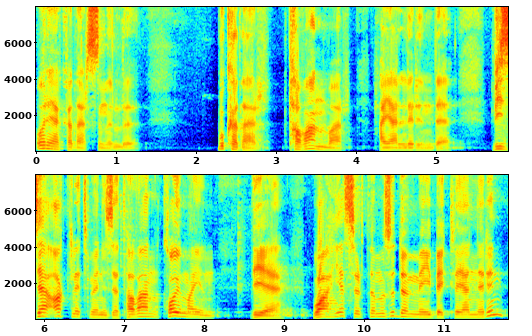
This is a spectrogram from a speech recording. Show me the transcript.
oraya kadar sınırlı. Bu kadar tavan var hayallerinde. Bize akletmenize tavan koymayın diye vahye sırtımızı dönmeyi bekleyenlerin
